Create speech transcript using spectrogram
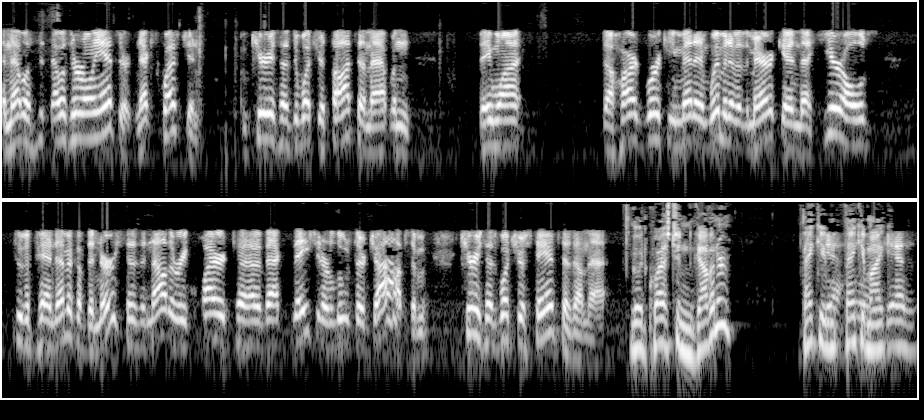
and that was that was her only answer. Next question. I'm curious as to what your thoughts on that when they want the hardworking men and women of America and the heroes through the pandemic of the nurses, and now they're required to have a vaccination or lose their jobs. I'm curious as what your stance is on that. Good question, Governor. Thank you, yeah, thank you, Mike. Again,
